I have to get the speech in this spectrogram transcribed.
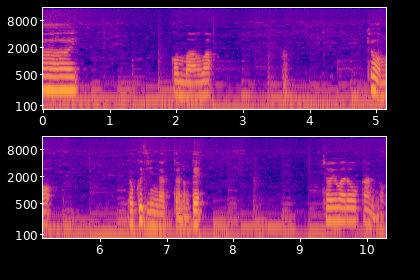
はーい。こんばんは。今日も6時になったので、ちょいわろうかんの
